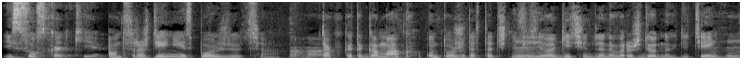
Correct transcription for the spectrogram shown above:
И со скольки? А он с рождения используется. Ага. Так как это гамак, он тоже достаточно угу. физиологичен для новорожденных детей. Угу.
